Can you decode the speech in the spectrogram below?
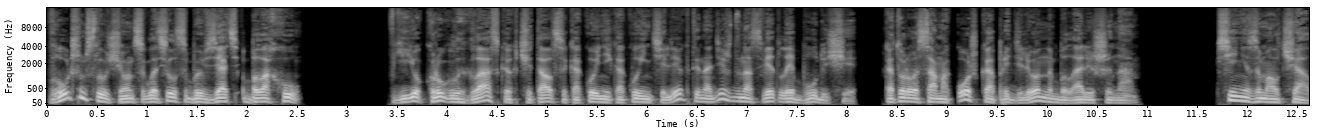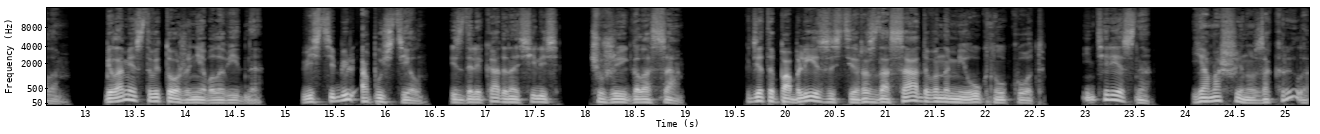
В лучшем случае он согласился бы взять балаху. В ее круглых глазках читался какой-никакой интеллект и надежда на светлое будущее, которого сама кошка определенно была лишена. Ксения замолчала. Беломестовой тоже не было видно. Вестибюль опустел, издалека доносились чужие голоса. Где-то поблизости раздосадованно мяукнул кот. «Интересно, я машину закрыла?»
